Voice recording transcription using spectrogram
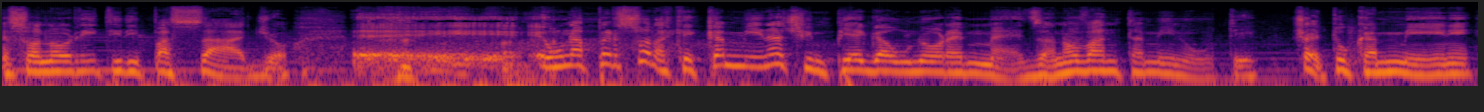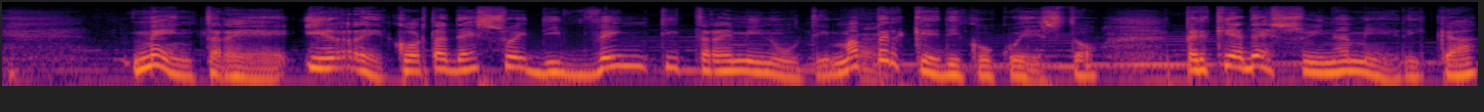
sono riti di passaggio. Eh, E una persona che cammina ci impiega un'ora e mezza, 90 minuti. Cioè tu cammini. Mentre il record adesso è di 23 minuti. Ma Eh. perché dico questo? Perché adesso in America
